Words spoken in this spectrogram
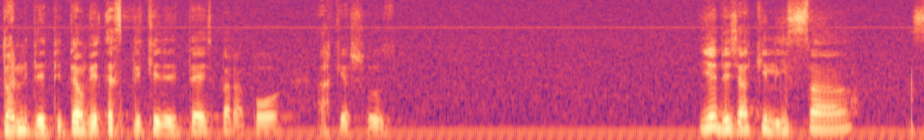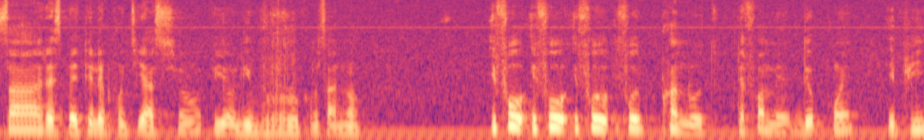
donner des détails, on veut expliquer des détails par rapport à quelque chose. Il y a des gens qui lisent sans, respecter les ponctuations, puis on lit comme ça. Non. Il faut, il faut, il faut, il faut prendre note. Des fois, on met deux points et puis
